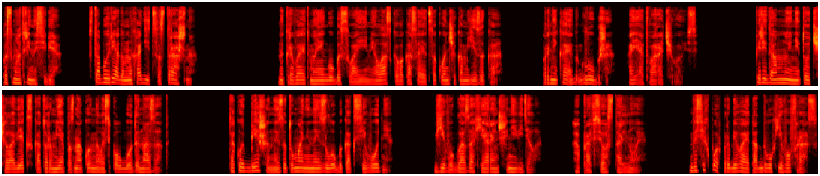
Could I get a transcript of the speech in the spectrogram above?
Посмотри на себя. С тобой рядом находиться страшно. Накрывает мои губы своими, ласково касается кончиком языка. Проникает глубже, а я отворачиваюсь. Передо мной не тот человек, с которым я познакомилась полгода назад. Такой бешеной, затуманенной злобы, как сегодня, в его глазах я раньше не видела. А про все остальное до сих пор пробивает от двух его фраз.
